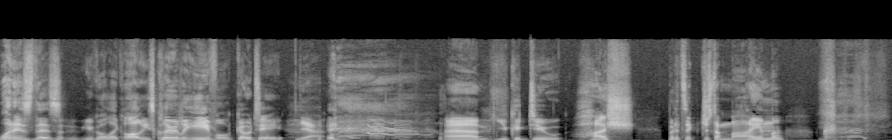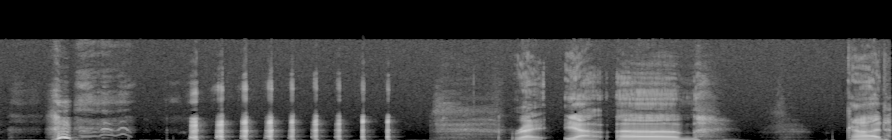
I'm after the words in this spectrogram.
"What is this?" And you go like, "Oh, he's clearly evil." Goatee. Yeah. um, you could do Hush, but it's like just a mime. Right. Yeah. Um God.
